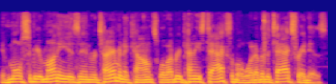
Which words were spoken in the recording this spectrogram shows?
if most of your money is in retirement accounts, well, every penny's taxable, whatever the tax rate is.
